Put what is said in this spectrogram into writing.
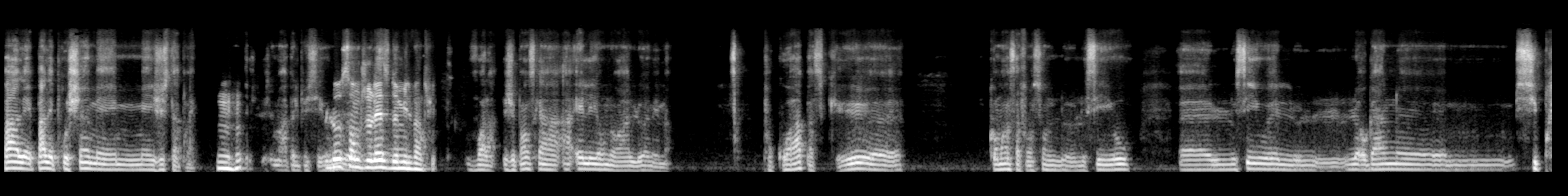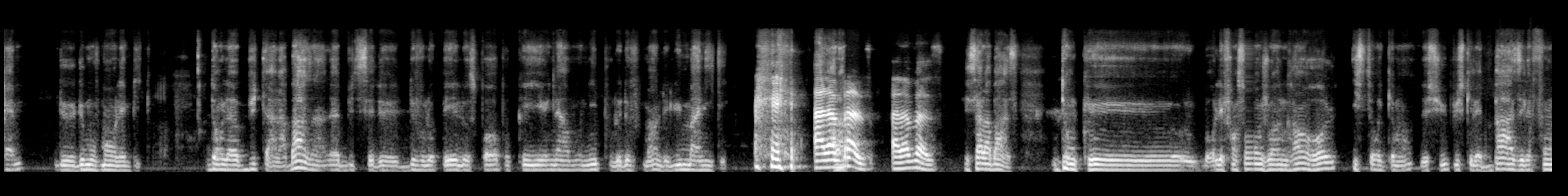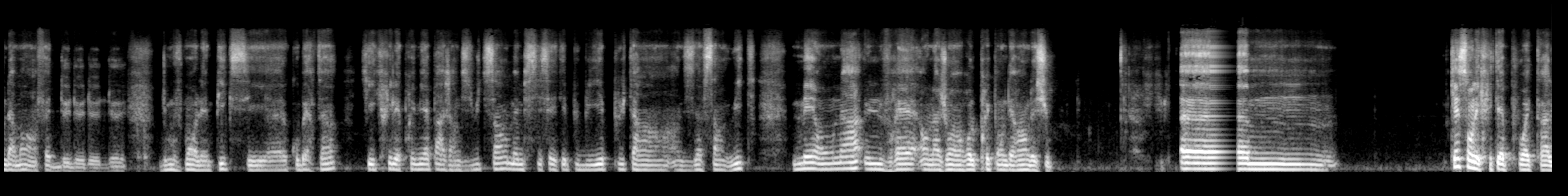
pas les, pas les prochains, mais, mais juste après. Mhm. Je ne me rappelle plus. Los Angeles 2028. Voilà. Je pense qu'à LA, on aura le MMA. Pourquoi? Parce que euh, comment ça fonctionne le, le CIO euh, Le CIO est l'organe euh, suprême du, mouvement olympique dont le but à la base, hein, but c'est de développer le sport pour qu'il y ait une harmonie pour le développement de l'humanité. À la base, à la base. C'est ça la base. Donc, euh, les Français ont joué un grand rôle historiquement dessus, puisque les bases et les fondements en fait de, de, de, du mouvement olympique, c'est euh, Coubertin qui écrit les premières pages en 1800, même si ça a été publié plus tard en, 1908. Mais on a une vraie, on a joué un rôle prépondérant dessus. Euh, quels sont les critères pour être à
